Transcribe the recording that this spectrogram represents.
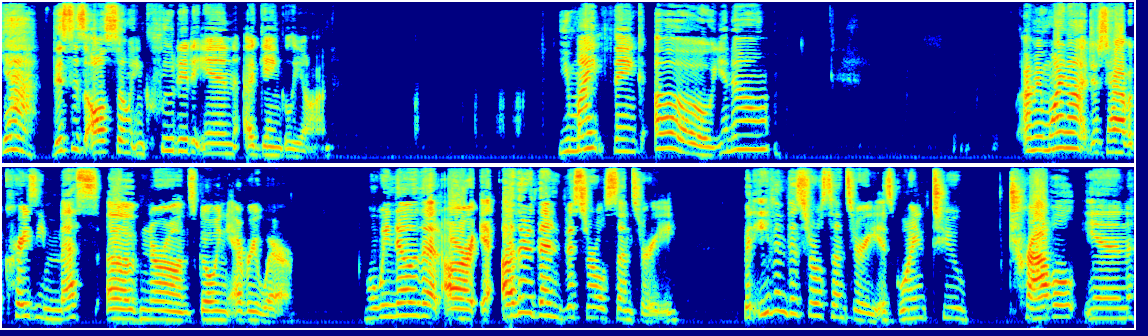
Yeah, this is also included in a ganglion. You might think, oh, you know, I mean, why not just have a crazy mess of neurons going everywhere? Well, we know that our, other than visceral sensory, but even visceral sensory is going to travel in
